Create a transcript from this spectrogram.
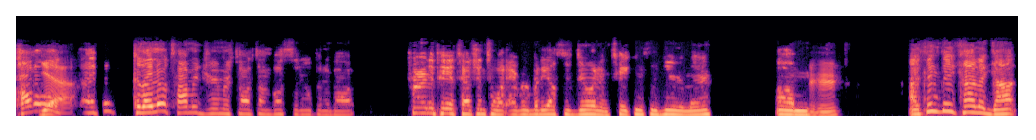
kind of. Yeah. Like, I think because I know Tommy Dreamer's talked on Busted Open about trying to pay attention to what everybody else is doing and taking from here and there. Um, mm-hmm. I think they kind of got.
